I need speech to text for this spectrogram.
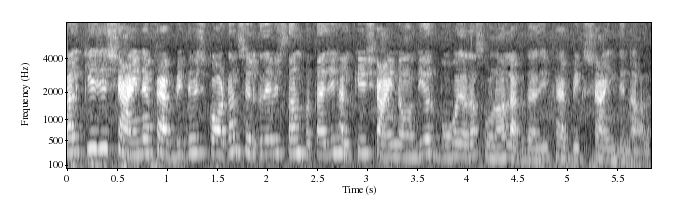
ਹਲਕੀ ਜਿਹੀ ਸ਼ਾਈਨ ਹੈ ਫੈਬਰਿਕ ਦੇ ਵਿੱਚ ਕਾਟਨ ਸਿਲਕ ਦੇ ਵਿੱਚ, ਤੁਹਾਨੂੰ ਪਤਾ ਜੀ, ਹਲਕੀ ਸ਼ਾਈਨ ਆਉਂਦੀ ਔਰ ਬਹੁਤ ਜ਼ਿਆਦਾ ਸੋਹਣਾ ਲੱਗਦਾ ਜੀ ਫੈਬਰਿਕ ਸ਼ਾਈਨ ਦੇ ਨਾਲ।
